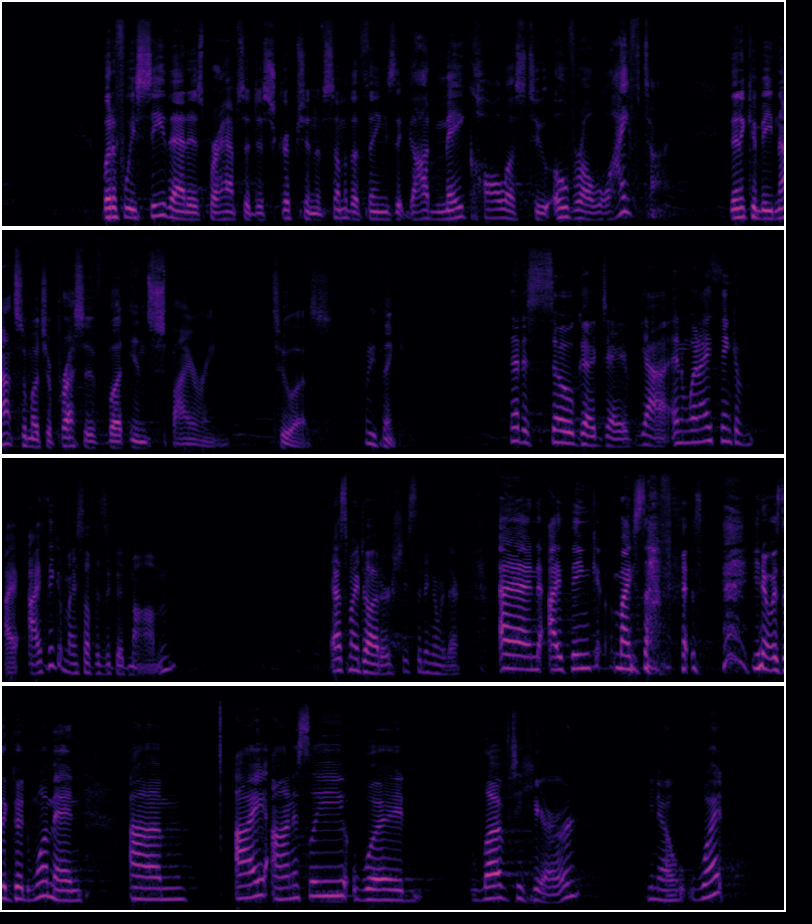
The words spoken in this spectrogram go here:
But if we see that as perhaps a description of some of the things that God may call us to over a lifetime, then it can be not so much oppressive, but inspiring to us. What do you think? That is so good, Dave. Yeah. And when I think of, I, I think of myself as a good mom. Ask my daughter, she's sitting over there. And I think myself as, you know, as a good woman. Um, I honestly would love to hear, you know, what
